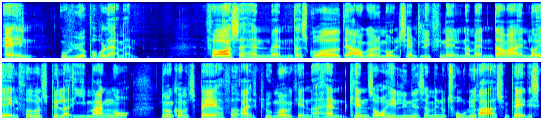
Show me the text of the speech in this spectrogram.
er en uhyre populær mand. For os er han manden, der scorede det afgørende mål i Champions League-finalen, og manden, der var en lojal fodboldspiller i mange år. Nu er han kommet tilbage har fået rejst klubben op igen, og han kendes over hele linjen som en utrolig rar og sympatisk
